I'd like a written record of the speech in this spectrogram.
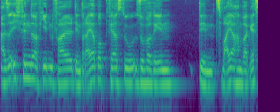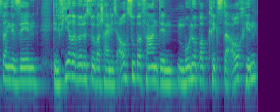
Also ich finde auf jeden Fall, den Dreierbob fährst du souverän den Zweier haben wir gestern gesehen. Den Vierer würdest du wahrscheinlich auch super fahren. Den Monobob kriegst du auch hin.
